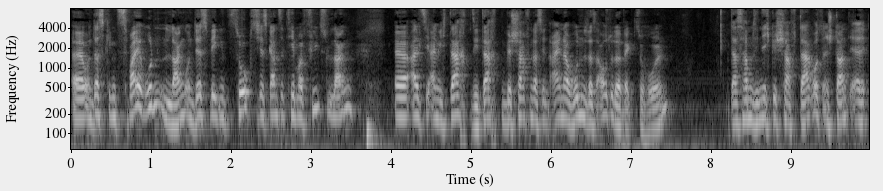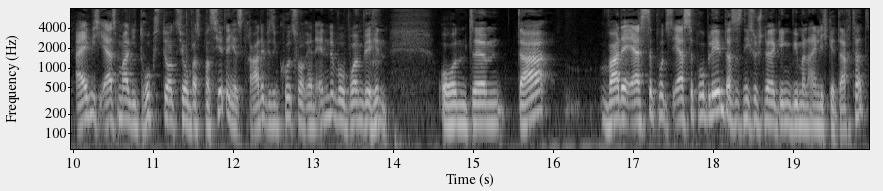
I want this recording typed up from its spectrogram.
Äh, und das ging zwei Runden lang und deswegen zog sich das ganze Thema viel zu lang, äh, als sie eigentlich dachten. Sie dachten, wir schaffen das in einer Runde, das Auto da wegzuholen. Das haben sie nicht geschafft. Daraus entstand eigentlich erstmal die Drucksituation, was passiert denn jetzt gerade? Wir sind kurz vor Rennende, wo wollen wir hin? Und ähm, da war der erste, das erste Problem, dass es nicht so schnell ging, wie man eigentlich gedacht hat.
